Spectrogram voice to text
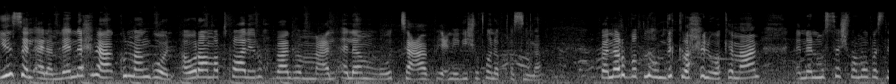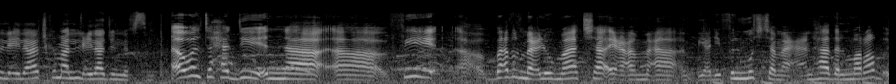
ينسى الألم. لأن إحنا كل ما نقول أورام أطفال يروح بالهم مع الألم والتعب يعني اللي يشوفونه بقسمنا فنربط لهم ذكرى حلوة كمان أن المستشفى مو بس للعلاج كمان للعلاج النفسي. أول تحدي أن آه، في آه، بعض المعلومات شائعة مع يعني في المجتمع عن هذا المرض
